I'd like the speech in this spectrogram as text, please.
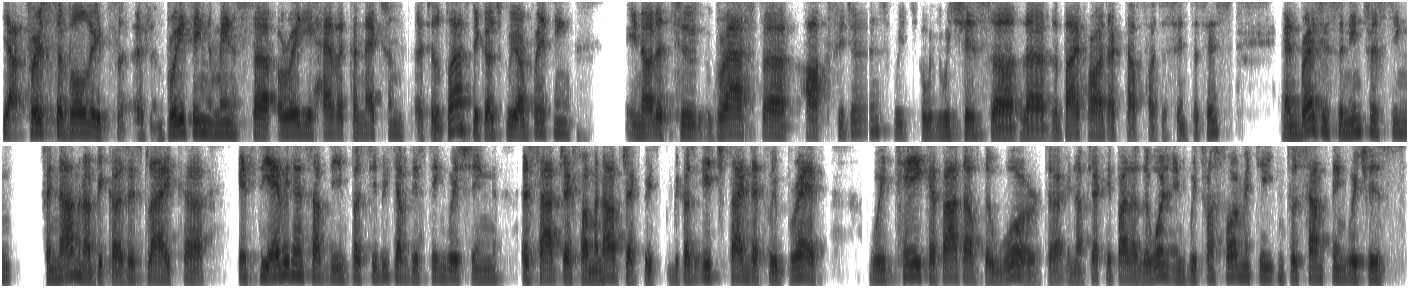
Yeah, first of all, it's uh, breathing means uh, already have a connection uh, to the plants because we are breathing in order to grasp uh, oxygens, which which is uh, the, the byproduct of photosynthesis. And breath is an interesting phenomenon because it's like uh, it's the evidence of the impossibility of distinguishing a subject from an object. Because each time that we breathe, we take a part of the world, an objective part of the world, and we transform it into something which is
